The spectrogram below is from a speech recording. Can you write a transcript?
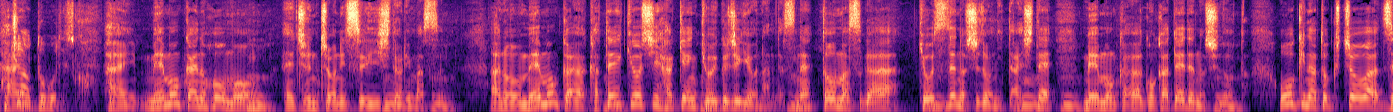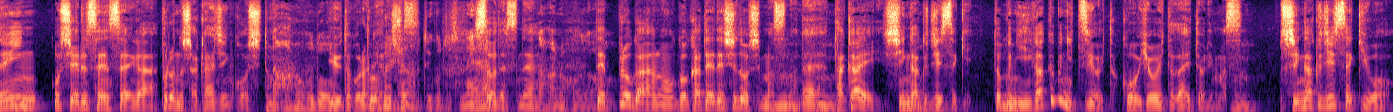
こちらはどうですか、はい、はい、名門会の方も、うん、順調に推移しております。うんうんあの名門会は家庭教師派遣教育事業なんですね。トーマスが教室での指導に対して名門会はご家庭での指導と、大きな特徴は全員教える先生がプロの社会人講師というところにあります。プロフェッショナルということですね。そうですね。なるほど。でプロがあのご家庭で指導しますので、高い進学実績、特に医学部に強いと好評いただいております。進学実績を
